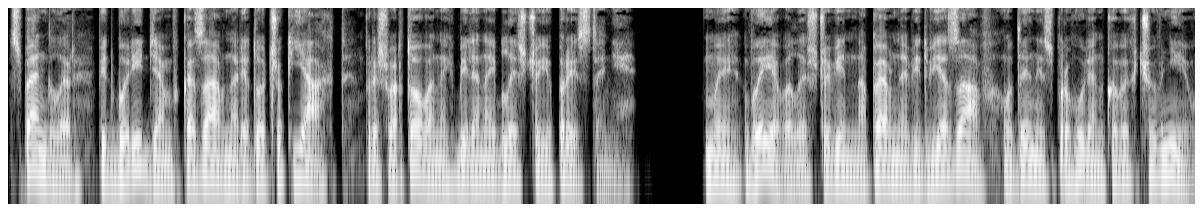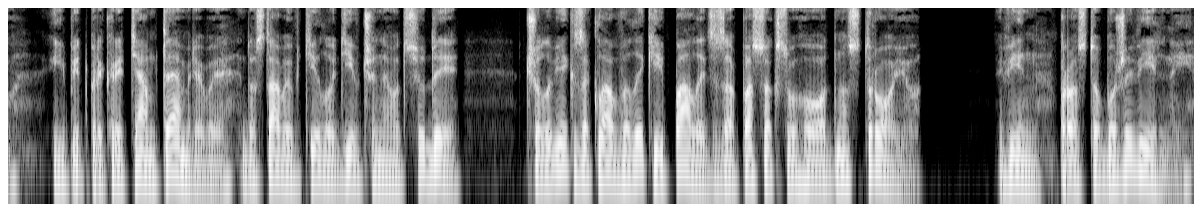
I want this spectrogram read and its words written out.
Спенглер під боріддям вказав на рядочок яхт, пришвартованих біля найближчої пристані. Ми виявили, що він, напевне, відв'язав один із прогулянкових човнів і під прикриттям темряви доставив тіло дівчини от сюди. Чоловік заклав великий палець за пасок свого однострою. Він просто божевільний,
